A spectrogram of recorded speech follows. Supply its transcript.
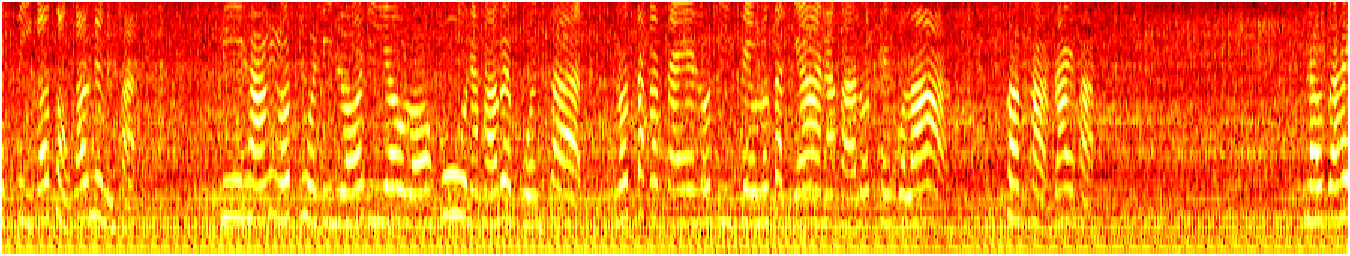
964 9291 ค่ะ มีทั้งรถทัวร์ดินล้อเดียวล้อคู่นะคะ แบบพวนศาสตร์รถตะกะแตนรถดีเซลรถตัดหญ้านะคะ รถแทงโกล่าสอบถามได้ค่ะ เราจะให้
